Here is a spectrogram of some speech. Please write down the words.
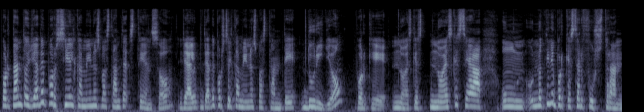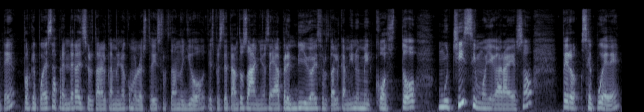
Por tanto, ya de por sí el camino es bastante extenso, ya, ya de por sí el camino es bastante durillo, porque no es, que, no es que sea un... no tiene por qué ser frustrante, porque puedes aprender a disfrutar el camino como lo estoy disfrutando yo. Después de tantos años he aprendido a disfrutar el camino y me costó muchísimo llegar a eso, pero se puede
